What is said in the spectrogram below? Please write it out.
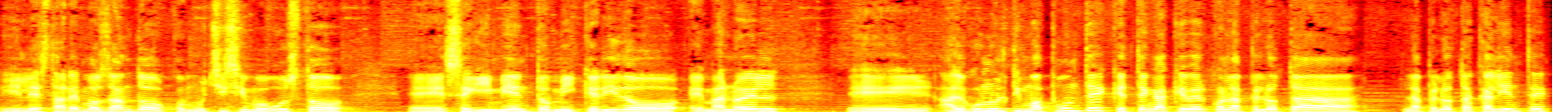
y le estaremos dando con muchísimo gusto eh, seguimiento, mi querido Emanuel. Eh, ¿Algún último apunte que tenga que ver con la pelota, la pelota caliente?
